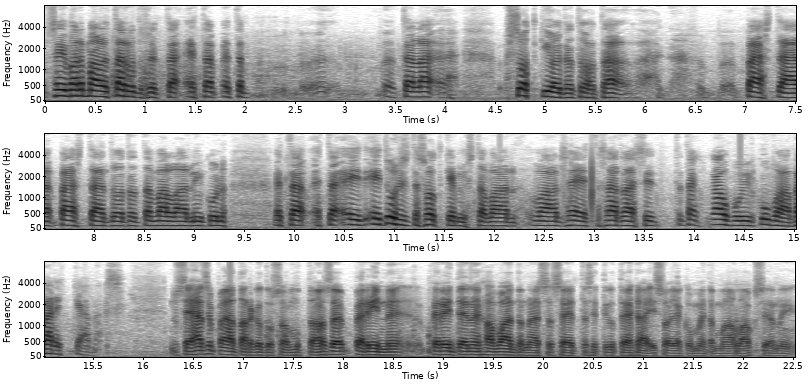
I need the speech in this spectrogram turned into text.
se ei varmaan ole tarkoitus, että, että, että äh, tällä sotkijoita tuota, päästään, päästään tuota, tavallaan niin kuin, että, että ei, ei tulisi sitä sotkemista, vaan, vaan se, että saataisiin tätä kaupungin kuvaa värikkäämmäksi. No sehän se päätarkoitus on, mutta on se perinne, perinteinen havainto näissä se, että sitten kun tehdään isoja komeita maalauksia, niin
